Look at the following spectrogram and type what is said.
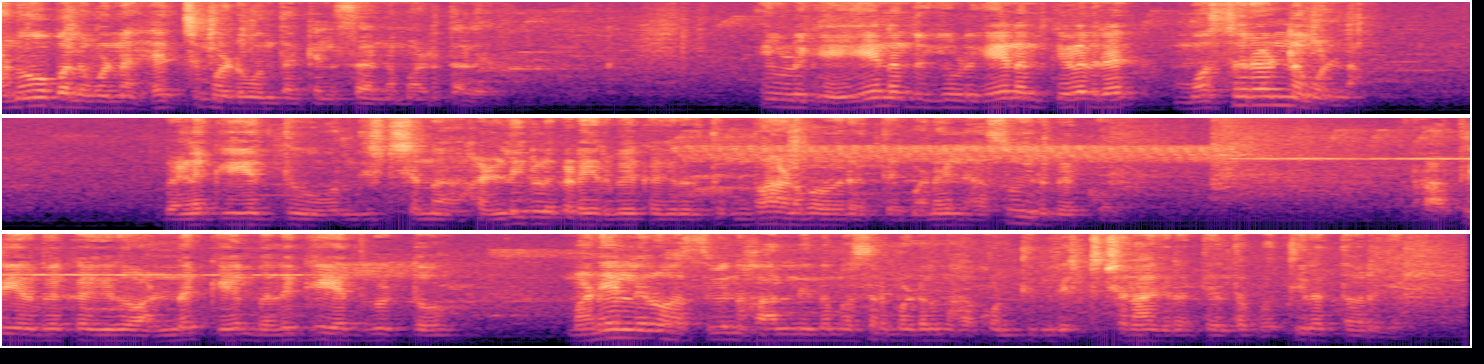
ಮನೋಬಲವನ್ನು ಹೆಚ್ಚು ಮಾಡುವಂಥ ಕೆಲಸವನ್ನು ಮಾಡ್ತಾಳೆ. ಇವಳಿಗೆ ಏನಂತ ಇವಳಿಗೆ ಏನಂತ ಕೇಳಿದ್ರೆ ಮೊಸರಣ್ಣವಣ್ಣ ಬೆಳಗ್ಗೆ ಎದ್ದು ಒಂದಿಷ್ಟು ಜನ ಹಳ್ಳಿಗಳ ಕಡೆ ಇರಬೇಕಾಗಿರೋದು ತುಂಬ ಅನುಭವ ಇರುತ್ತೆ. ಮನೆಯಲ್ಲಿ ಹಸು ಇರಬೇಕು. ರಾತ್ರಿ ಇರಬೇಕಾಗಿರೋ ಅನ್ನಕ್ಕೆ ಬೆಳಗ್ಗೆ ಎದ್ದುಬಿಟ್ಟು ಮನೆಯಲ್ಲಿರೋ ಹಸುವಿನ ಹಾಲಿನಿಂದ ಮೊಸರು ಮಾಡೋದನ್ನ ಹಾಕೊಂಡು ತಿಂದ್ರೆ ಎಷ್ಟು ಚೆನ್ನಾಗಿರುತ್ತೆ ಅಂತ ಗೊತ್ತಿರುತ್ತೆ ಅವರಿಗೆ.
